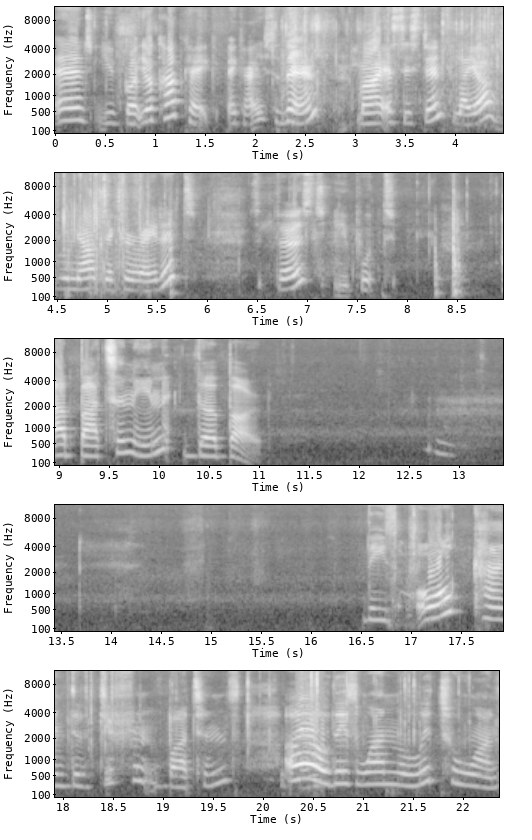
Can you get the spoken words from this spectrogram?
And you've got your cupcake. Okay, so then my assistant, Leia, will now decorate it. So first you put, A button in the bow. these all kind of different buttons. Oh, there's one little one.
